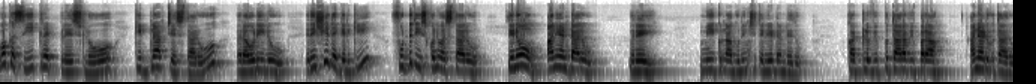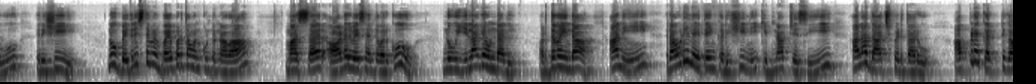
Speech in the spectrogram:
ఒక సీక్రెట్ ప్లేస్లో కిడ్నాప్ చేస్తారు రౌడీలు. రిషి దగ్గరికి ఫుడ్ తీసుకొని వస్తారు. తిను అని అంటారు. రే మీకు నా గురించి తెలియటం లేదు. కట్లు విప్పుతారా విప్పరా? అని అడుగుతారు రిషి. నువ్వు బెదిరిస్తే మేము భయపడతాం అనుకుంటున్నావా? మా సార్ ఆర్డర్ వేసేంత వరకు నువ్వు ఇలాగే ఉండాలి. అర్థమైందా? అని రౌడీలైతే ఇంక రిషిని కిడ్నాప్ చేసి అలా దాచిపెడతారు. అప్పుడే కరెక్ట్గా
